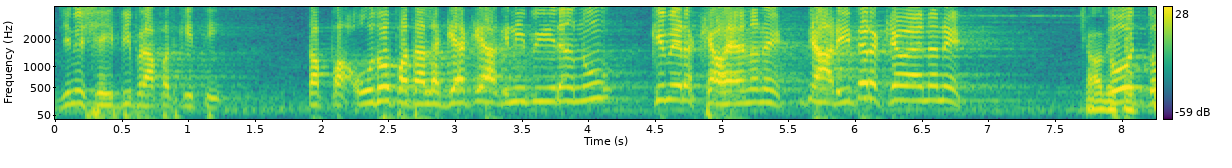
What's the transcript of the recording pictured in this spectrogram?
ਜਿਹਨੇ ਸ਼ਹੀਦੀ ਪ੍ਰਾਪਤ ਕੀਤੀ। ਤਾਂ ਪ- ਉਦੋਂ ਪਤਾ ਲੱਗਿਆ ਕਿ ਅਗਨੀਵੀਰਾਂ ਨੂੰ ਕਿਵੇਂ ਰੱਖਿਆ ਹੋਇਆ ਇਹਨਾਂ ਨੇ? ਦਿਹਾੜੀ ਤੇ ਰੱਖਿਆ ਹੋਇਆ ਇਹਨਾਂ ਨੇ। ਦੋ ਦੋ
